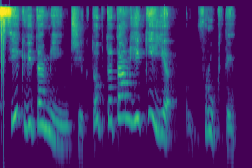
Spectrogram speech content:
Сік вітамінчик. Тобто там які є фрукти?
